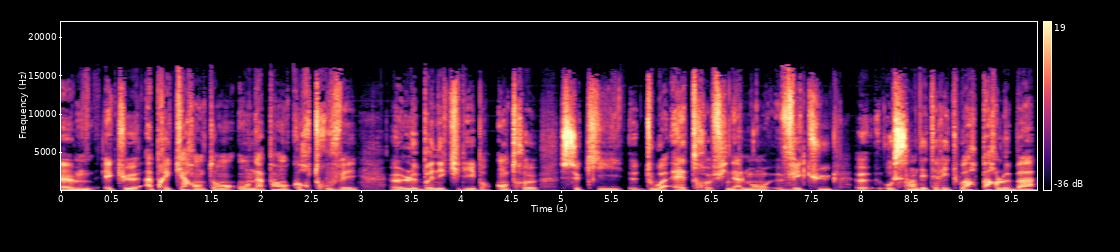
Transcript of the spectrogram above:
euh, et que après 40 ans, on n'a pas encore trouvé euh, le bon équilibre entre ce qui doit être finalement vécu au sein des territoires par le bas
